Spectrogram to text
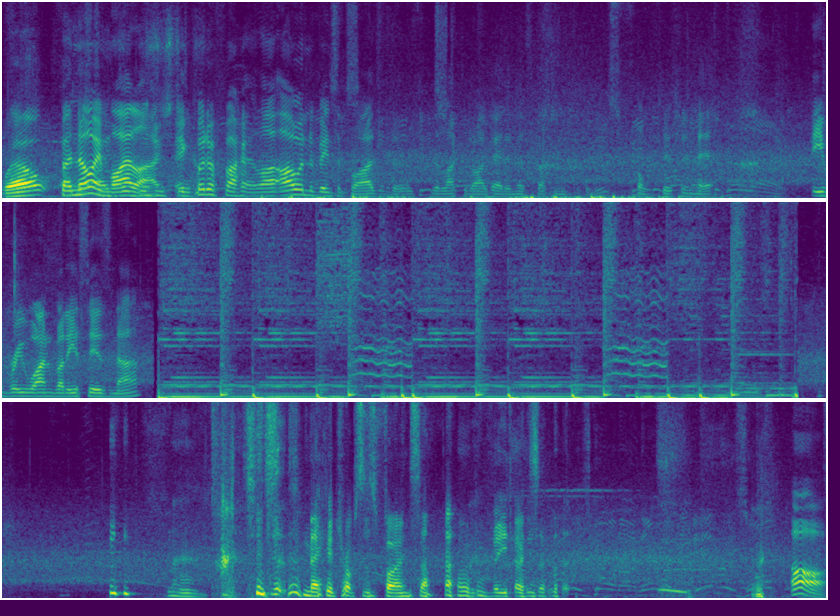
Well, But I- knowing my think luck, it could have fucking. Like, I wouldn't have been surprised if it was the luck that I've had in this fucking competition that everyone but he says nah. Mecca drops his phone somehow vetoes it. Oh,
